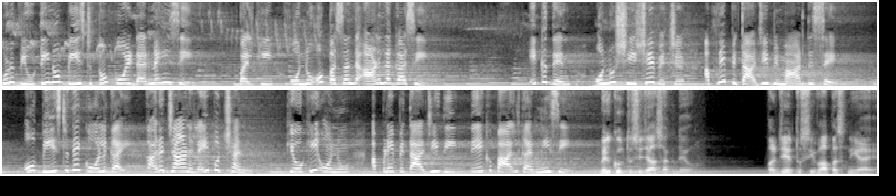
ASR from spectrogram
ਹੁਣ ਬਿਊਟੀ ਨੂੰ ਬੀਸਟ ਤੋਂ ਕੋਈ ਡਰ ਨਹੀਂ ਸੀ, ਬਲਕਿ ਉਹਨੂੰ ਉਹ ਪਸੰਦ ਆਣ ਲੱਗਾ ਸੀ। ਇੱਕ ਦਿਨ ਉਹਨੂੰ ਸ਼ੀਸ਼ੇ ਵਿੱਚ ਆਪਣੇ ਪਿਤਾ ਜੀ ਬਿਮਾਰ ਦਿਸੇ। ਉਹ ਬੀਸਟ ਦੇ ਕੋਲ ਗਈ ਘਰ ਜਾਣ ਲਈ ਪੁੱਛਣ, ਕਿਉਂਕਿ ਉਹਨੂੰ ਆਪਣੇ ਪਿਤਾ ਜੀ ਦੀ ਦੇਖਭਾਲ ਕਰਨੀ ਸੀ। ਬਿਲਕੁਲ ਤੁਸੀਂ ਜਾ ਸਕਦੇ ਹੋ, ਪਰ ਜੇ ਤੁਸੀਂ ਵਾਪਸ ਨਹੀਂ ਆਏ,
